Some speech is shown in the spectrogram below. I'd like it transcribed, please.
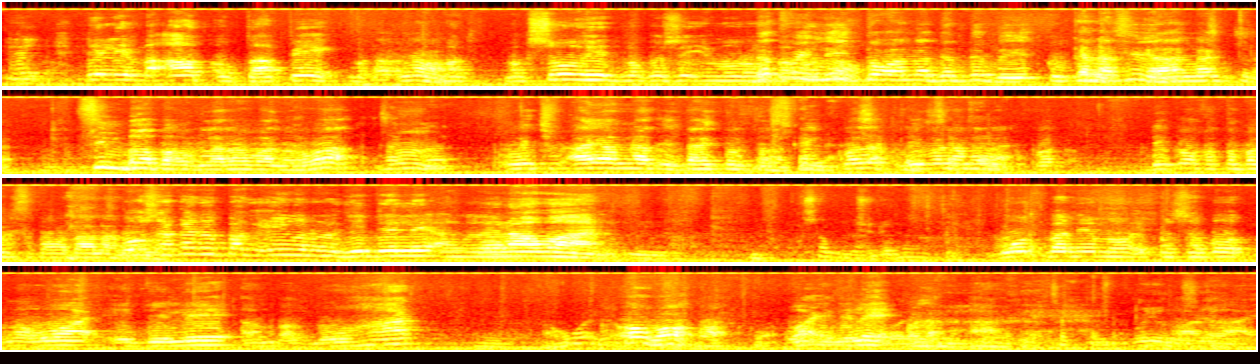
Dili ba out of topic? Mag, No. mag, magsuhid mo ko sa imurong That will lead to another debate kung kana sila nagsimba ba og larawan or wa. Hmm. Which I am not entitled to speak. Wala, di mo na mo. Di ko katubag sa pangutana. Kung sa ka ng pag-ingon nga gidili ang larawan. Buot ba nimo ipasabot nga wa idili ang pagbuhat? Oh, wa, wa. Idili. Okay.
